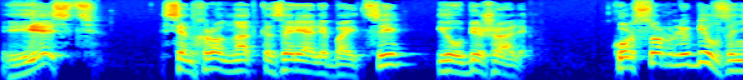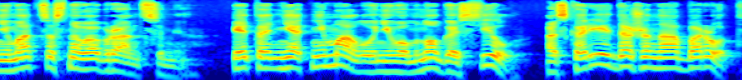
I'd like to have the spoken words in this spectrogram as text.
«Есть!» – синхронно откозыряли бойцы и убежали. Курсор любил заниматься с новобранцами. Это не отнимало у него много сил, а скорее даже наоборот,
